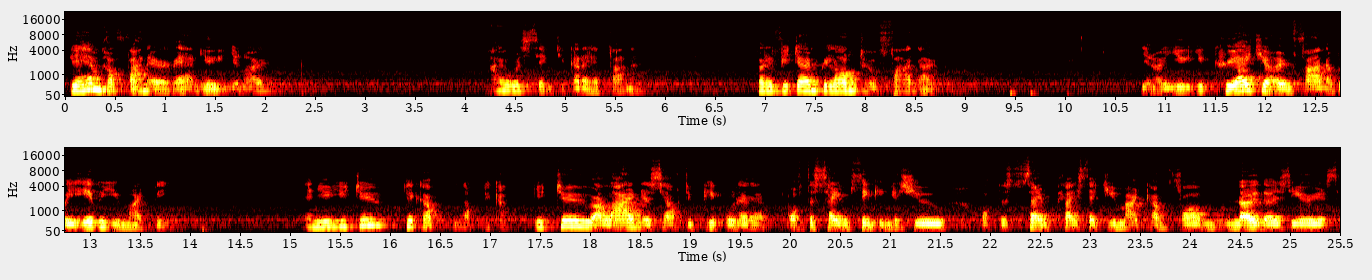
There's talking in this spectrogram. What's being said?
If you haven't got whānau around you, you know, I always think you've got to have whānau. But if you don't belong to a whānau, you know, you, you create your own whānau wherever you might be. And you, you do pick up, not pick up, you do align yourself to people that have of the same thinking as you, of the same place that you might come from, or know those areas.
